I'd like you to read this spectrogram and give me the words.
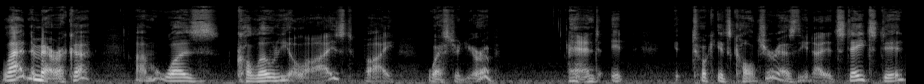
Latin America um, was colonialized by Western Europe, and it it took its culture, as the United States did,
